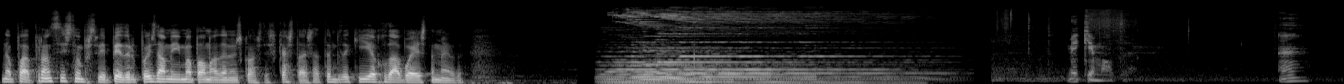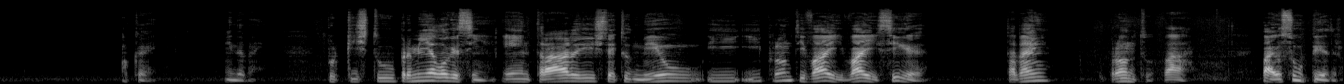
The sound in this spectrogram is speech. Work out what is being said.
Não, pá, pronto, vocês estão a perceber. Pedro, depois dá-me aí uma palmada nas costas. Cá está, já estamos aqui a rodar boa esta merda. é que é, malta? Hã? Ok, ainda bem. Porque isto para mim é logo assim: é entrar, isto é tudo meu e, e pronto, e vai, vai, siga. Está bem? Pronto, vá. Pá, eu sou o Pedro.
